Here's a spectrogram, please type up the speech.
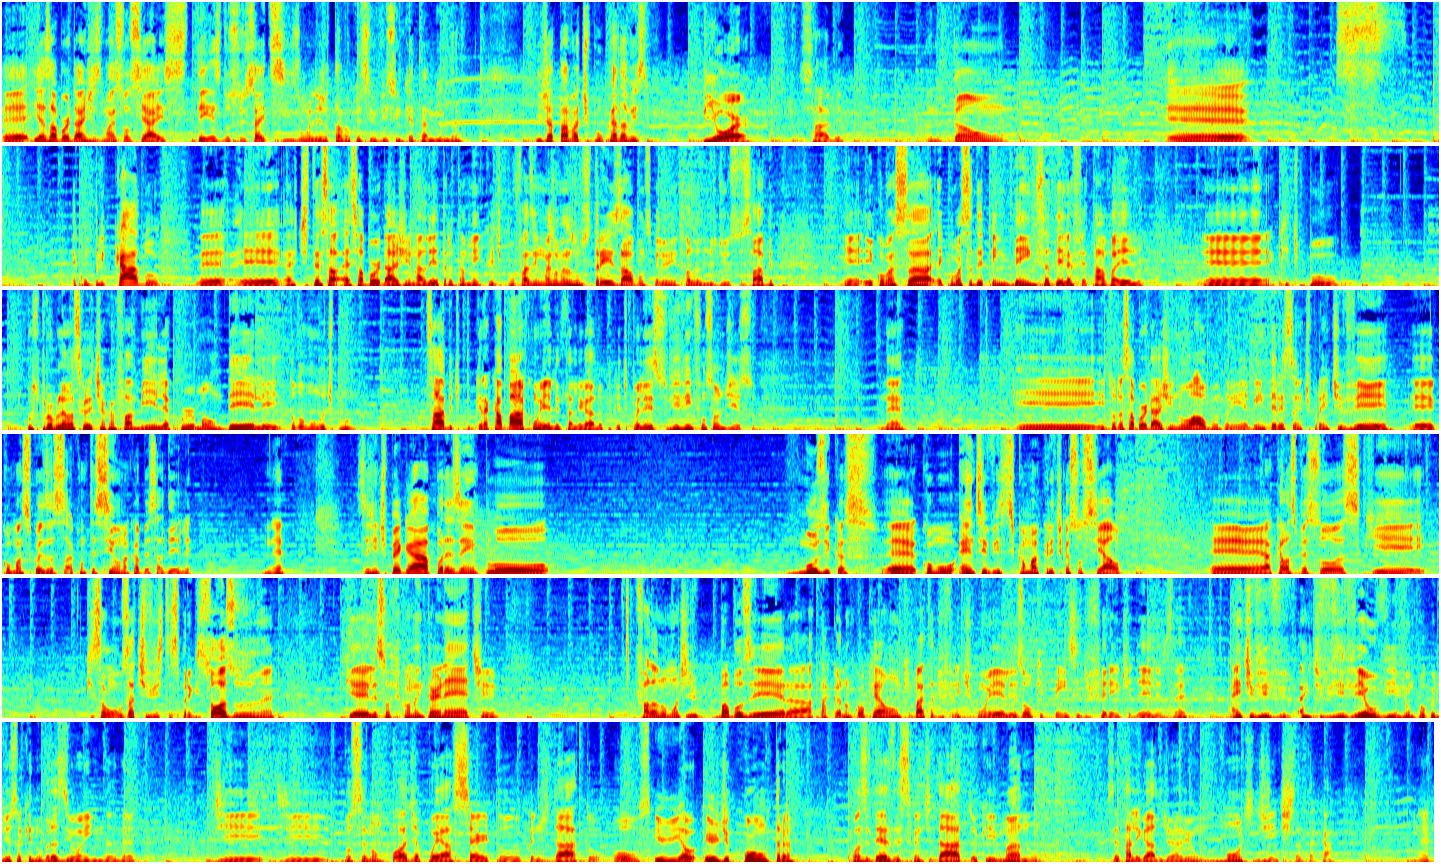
é, e as abordagens mais sociais. Desde o Suicide Season ele já tava com esse vício em ketamina e já tava, tipo, cada vez pior, sabe? Então... É... É complicado é, é, a gente ter essa, essa abordagem na letra também, que tipo, fazem mais ou menos uns três álbuns que ele vem falando disso, sabe? É, e como essa, como essa dependência dele afetava ele. É, que, tipo, os problemas que ele tinha com a família, com o irmão dele, todo mundo, tipo, sabe, tipo, queria acabar com ele, tá ligado? Porque, tipo, eles vivem em função disso, né? E, e, toda essa abordagem no álbum também é bem interessante pra gente ver é, como as coisas aconteciam na cabeça dele, né? Se a gente pegar, por exemplo, músicas é, como Antivist, que é uma crítica social, é, aquelas pessoas que que são os ativistas preguiçosos, né? Que eles só ficam na internet falando um monte de baboseira, atacando qualquer um que bata de frente com eles ou que pense diferente deles, né? A gente, vive, a gente viveu, vive um pouco disso aqui no Brasil ainda, né? De, de você não pode apoiar certo candidato ou ir, ir de contra com as ideias desse candidato que, mano, você tá ligado, já vi um monte de gente te atacar, né?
